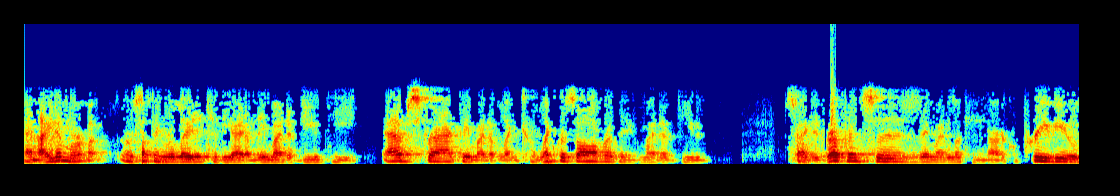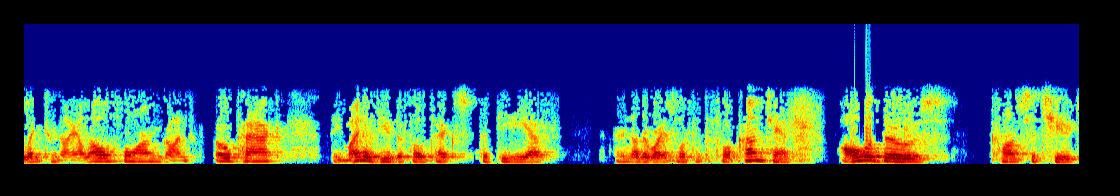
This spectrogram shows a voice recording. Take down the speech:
an item or, or something related to the item. They might have viewed the abstract, they might have linked to a link resolver, they might have viewed cited references, they might have looked at an article preview, linked to an ILL form, gone to OPAC, they might have viewed the full text, the PDF, and otherwise looked at the full content. All of those constitute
